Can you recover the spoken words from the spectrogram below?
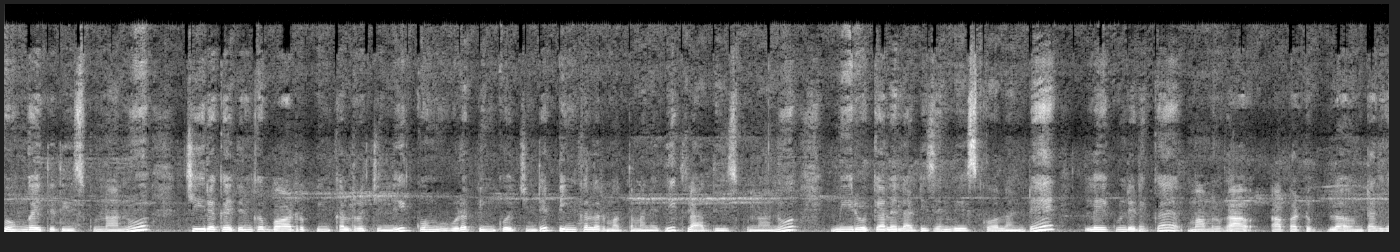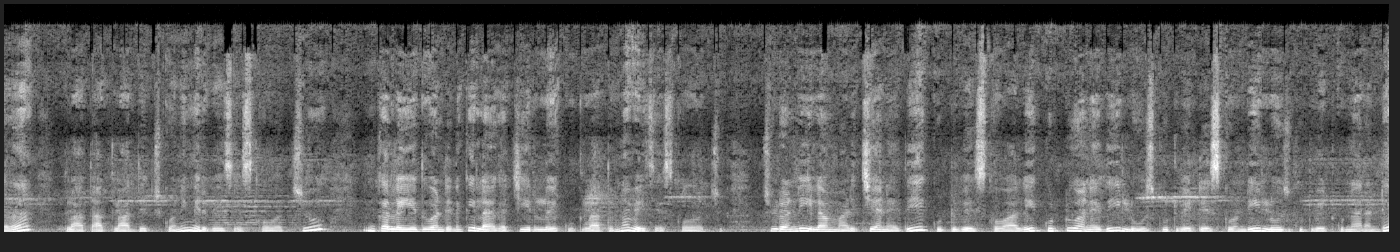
కొంగు అయితే తీసుకున్నాను. చీరకైతే ఇంకా బార్డర్ పింక్ కలర్ వచ్చింది. కొంగు కూడా పింక్ వచ్చింటే పింక్ కలర్ మొత్తం అనేది క్లాత్ తీసుకున్నాను. మీరు ఒకవేళ ఇలా డిజైన్ వేసుకోవాలంటే లేకుంటే కనుక మామూలుగా ఆ పట్టు ఉంటుంది కదా క్లాత్ ఆ క్లాత్ తెచ్చుకొని మీరు వేసేసుకోవచ్చు. ఇంకా లేదు అంటే కనుక ఇలాగ చీరలో ఎక్కువ క్లాత్ ఉన్నా వేసేసుకోవచ్చు. చూడండి ఇలా మడిచి అనేది కుట్టు వేసుకోవాలి. కుట్టు అనేది లూజ్ కుట్టు పెట్టేసుకోండి. లూజ్ కుట్టు పెట్టుకున్నారంటే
